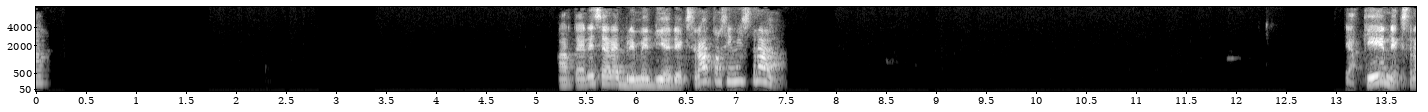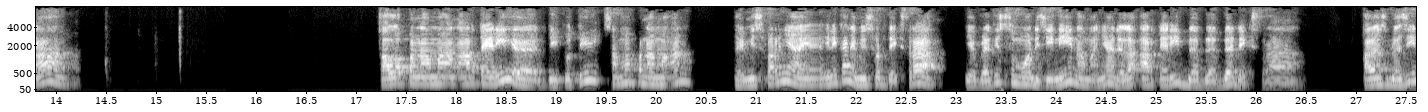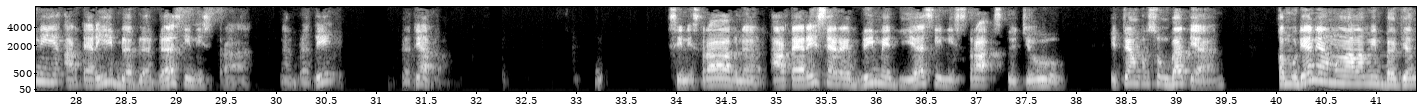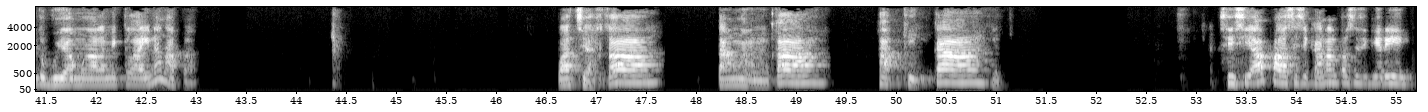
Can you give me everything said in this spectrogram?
Arteri cerebri media dextra atau sinistra? Yakin dextra? Kalau penamaan arteri ya diikuti sama penamaan hemisfernya. Ya. Ini kan hemisfer dextra ya berarti semua di sini namanya adalah arteri bla bla bla dextra. Kalau yang sebelah sini arteri bla bla bla sinistra. Nah, berarti berarti apa? Sinistra benar. Arteri cerebri media sinistra, setuju. Itu yang tersumbat ya. Kemudian yang mengalami bagian tubuh yang mengalami kelainan apa? Wajah kah? Tangan kah? Kaki kah? Gitu. Sisi apa? Sisi kanan atau sisi kiri?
